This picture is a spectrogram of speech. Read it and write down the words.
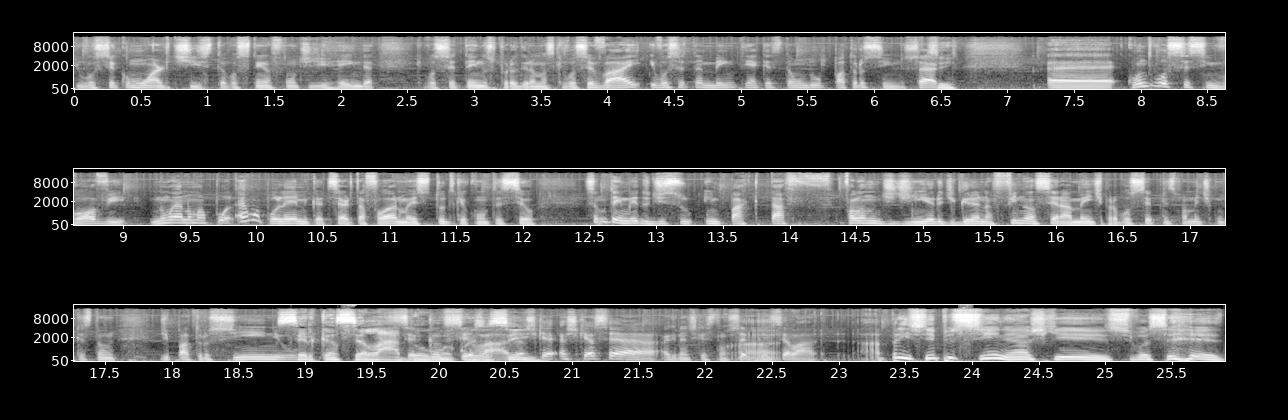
que você como um artista, você tem a fonte de renda que você tem nos programas que você vai e você também tem a questão do patrocínio, certo? Sim. É, quando você se envolve, não é numa é uma polêmica de certa forma isso tudo que aconteceu. Você não tem medo disso impactar, falando de dinheiro, de grana financeiramente pra você, principalmente com questão de patrocínio, Ser cancelado, ser alguma coisa cancelado? assim. Acho que, acho que essa é a, a grande questão, ser cancelado. A princípio, sim, né? Acho que se você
